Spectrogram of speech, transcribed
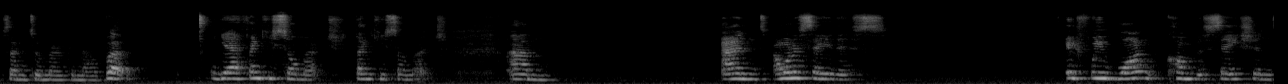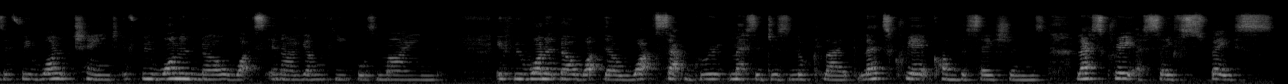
sounding to American now. But yeah, thank you so much. Thank you so much. Um, and I want to say this. If we want conversations, if we want change, if we want to know what's in our young people's mind, if we want to know what their WhatsApp group messages look like, let's create conversations. Let's create a safe space.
